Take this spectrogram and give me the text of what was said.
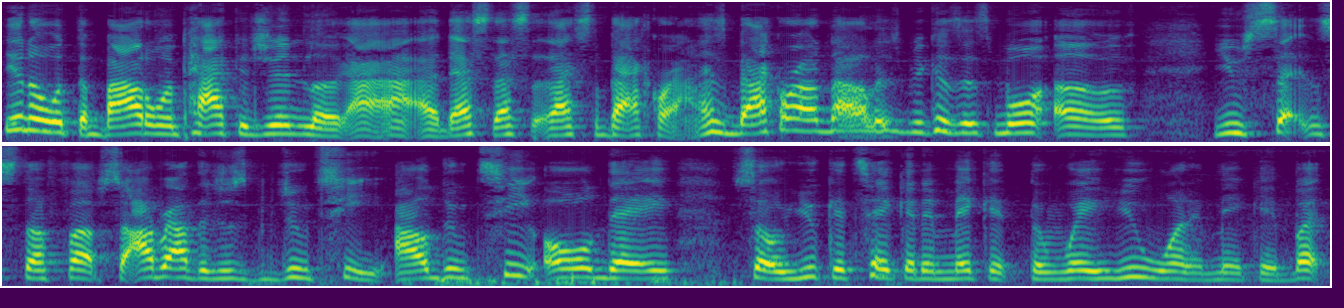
you know, with the bottle and packaging. Look, I, I, that's that's that's the background. That's background knowledge because it's more of you setting stuff up. So I'd rather just do tea. I'll do tea all day, so you can take it and make it the way you want to make it. But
